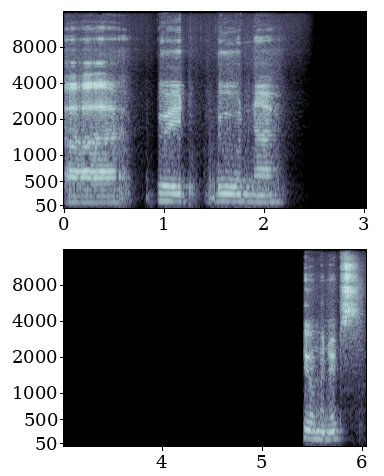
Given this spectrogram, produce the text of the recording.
uh, do it do in a few minutes.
